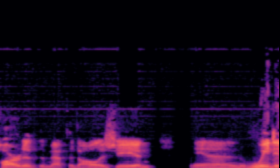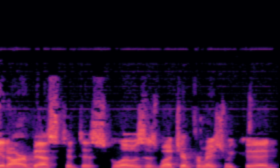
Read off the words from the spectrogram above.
part of the methodology and and we did our best to disclose as much information we could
